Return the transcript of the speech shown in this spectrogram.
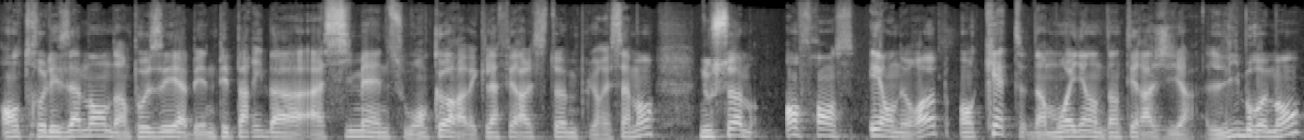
Entre les amendes imposées à BNP Paribas, à Siemens ou encore avec l'affaire Alstom plus récemment, nous sommes en France et en Europe en quête d'un moyen d'interagir librement,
